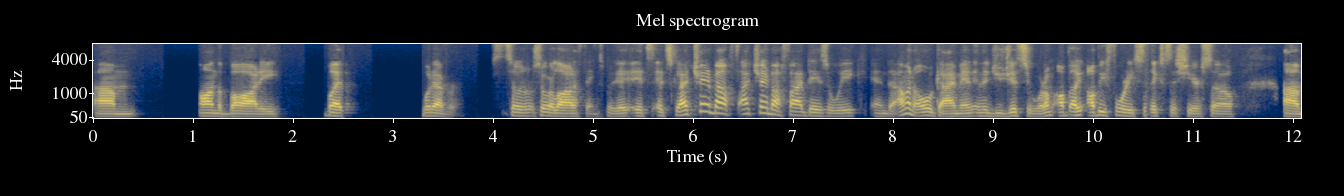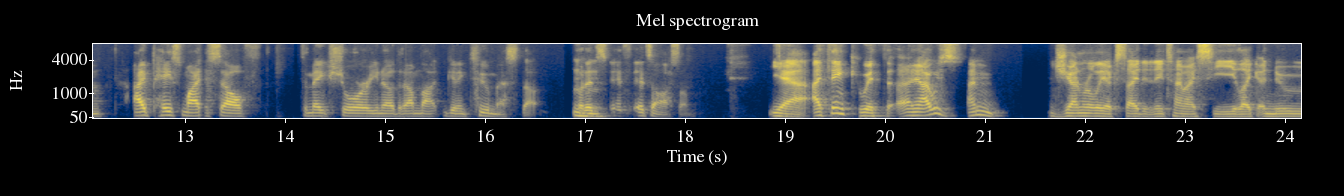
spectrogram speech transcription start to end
um, on the body, but whatever. So so are a lot of things, but it, it's it's I train about I train about five days a week, and I'm an old guy, man, in the jujitsu world. i will I'll be 46 this year, so um, I pace myself to make sure you know that I'm not getting too messed up. But mm-hmm. it's it's it's awesome. Yeah, I think with I mean I was I'm generally excited anytime I see like a new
